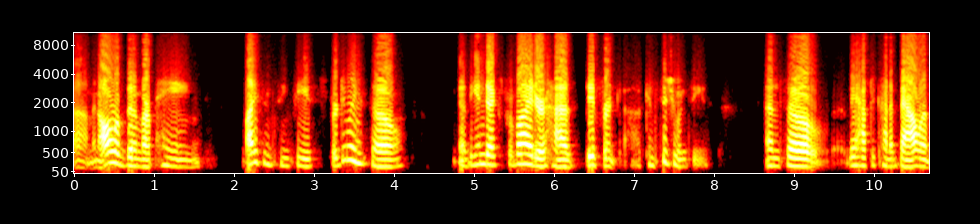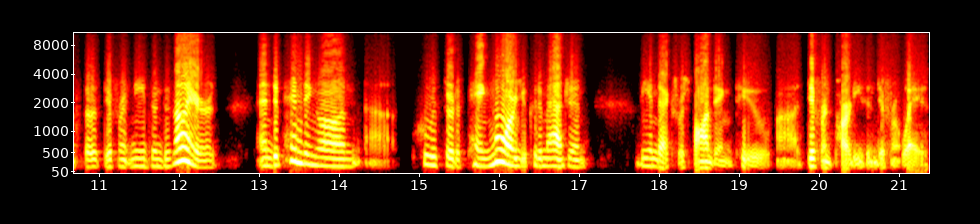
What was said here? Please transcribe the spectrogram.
um, and all of them are paying licensing fees for doing so, know, the index provider has different uh, constituencies. And so they have to kind of balance those different needs and desires. And depending on uh, who's sort of paying more, you could imagine the index responding to uh, different parties in different ways.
